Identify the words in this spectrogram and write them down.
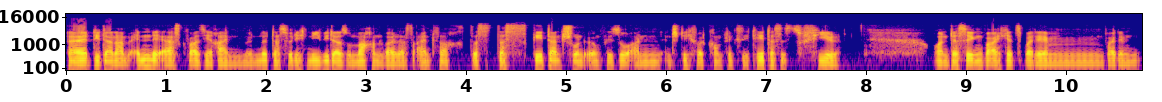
äh, die dann am Ende erst quasi reinmündet. Das würde ich nie wieder so machen, weil das einfach, das, das geht dann schon irgendwie so an, in Stichwort Komplexität, das ist zu viel. Und deswegen war ich jetzt bei dem, bei dem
